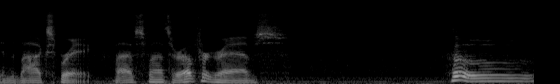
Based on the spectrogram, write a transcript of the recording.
in the box break. Five spots are up for grabs. Ho!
